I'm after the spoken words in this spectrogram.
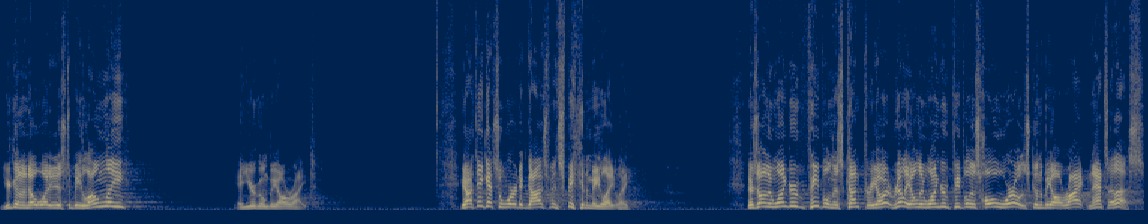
You're going to know what it is to be lonely, and you're going to be all right. You know, I think that's a word that God's been speaking to me lately. There's only one group of people in this country, or really only one group of people in this whole world that's going to be all right, and that's us.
